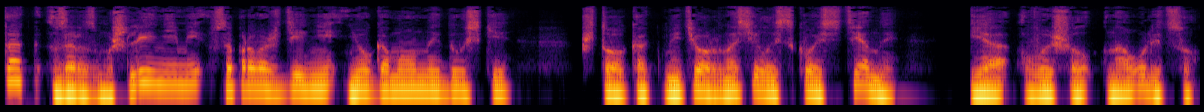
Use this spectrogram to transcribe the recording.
Так, за размышлениями в сопровождении неугомонной Дуськи, что, как метеор носилась сквозь стены, я вышел на улицу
